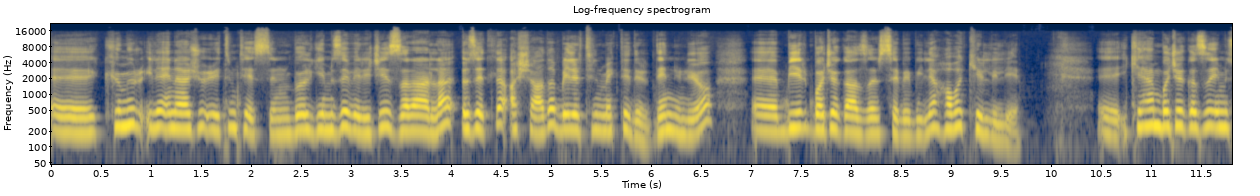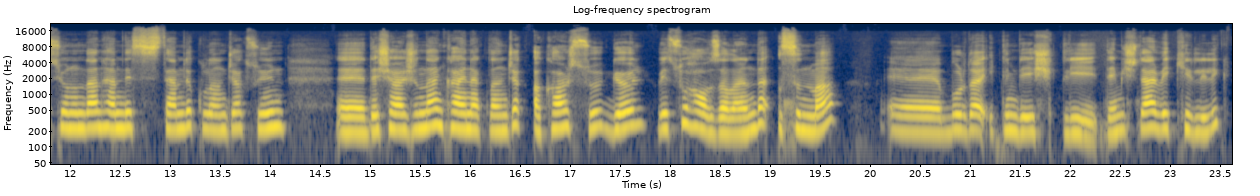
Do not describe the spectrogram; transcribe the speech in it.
E, kömür ile enerji üretim tesislerinin bölgemize vereceği zararla özetle aşağıda belirtilmektedir deniliyor. E, bir baca gazları sebebiyle hava kirliliği. E, iki hem baca gazı emisyonundan hem de sistemde kullanılacak suyun e, deşarjından kaynaklanacak akarsu, göl ve su havzalarında ısınma, e, burada iklim değişikliği demişler ve kirlilik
